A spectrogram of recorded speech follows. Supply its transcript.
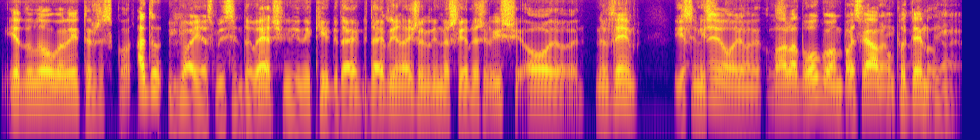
Je do novega leta že skoraj. Do... Ja, jaz mislim, da več. Nekje, kdaj, kdaj bi naj že bili na sredo? Še više, ojoj, ne vem. Jaz Mislim, mislim, ojoj, hvala Bogu, ampak ja, po delu. Ja, ja,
